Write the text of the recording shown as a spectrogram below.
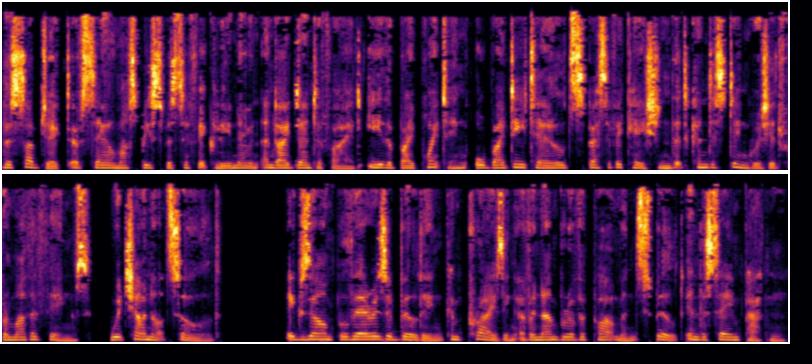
the subject of sale must be specifically known and identified either by pointing or by detailed specification that can distinguish it from other things, which are not sold. Example There is a building comprising of a number of apartments built in the same pattern.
